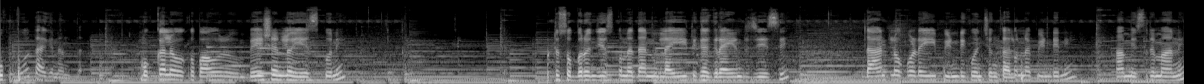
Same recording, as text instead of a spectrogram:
ఉప్పు తగినంత. ముక్కలు ఒక బౌల్ బేషన్లో వేసుకుని పొట్టు శుభ్రం చేసుకున్న దాన్ని లైట్గా గ్రైండ్ చేసి దాంట్లో కూడా ఈ పిండి కొంచెం కలుపున్న పిండిని ఆ మిశ్రమాన్ని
